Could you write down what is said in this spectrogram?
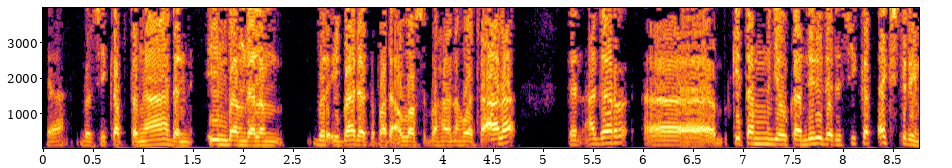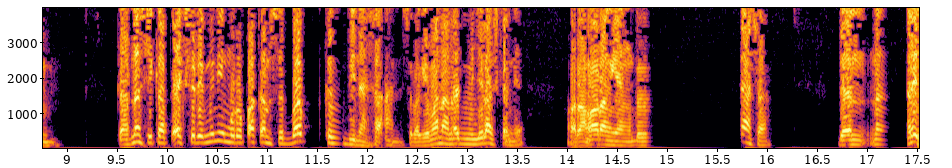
Ya, bersikap tengah dan imbang dalam beribadah kepada Allah Subhanahu wa taala dan agar e, kita menjauhkan diri dari sikap ekstrim. Karena sikap ekstrim ini merupakan sebab kebinasaan sebagaimana Nabi menjelaskan ya. Orang-orang yang binasa dan Nabi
